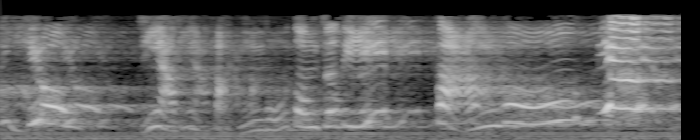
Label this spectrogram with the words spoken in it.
弟兄你要是放不动这里放不了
